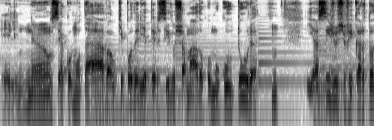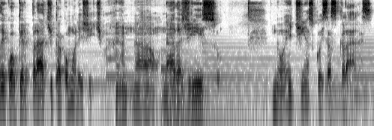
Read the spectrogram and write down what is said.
Ele não se acomodava ao que poderia ter sido chamado como cultura e assim justificar toda e qualquer prática como legítima. Não, nada disso. Noé tinha as coisas claras.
